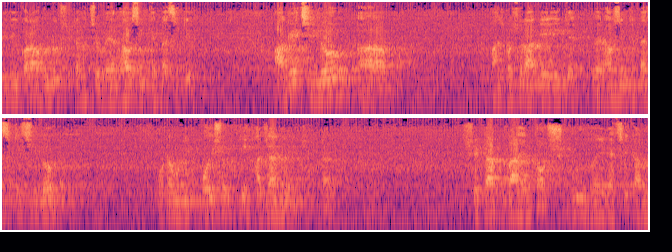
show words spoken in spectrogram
রিভিউ করা হলো, সেটা হচ্ছে ওয়্যার হাউসিং ক্যাপাসিটি আগে ছিল পাঁচ বছর আগে এই ওয়্যার হাউসিং ক্যাপাসিটি ছিল মোটামুটি পঁয়ষট্টি হাজার মেট্রিক টন সেটা প্রায় দশ গুণ হয়ে গেছে, কারণ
